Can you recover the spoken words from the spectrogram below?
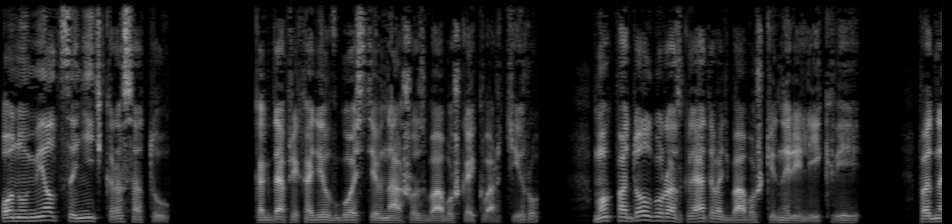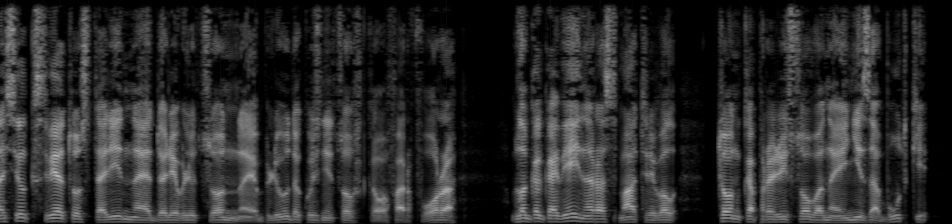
Он умел ценить красоту. Когда приходил в гости в нашу с бабушкой квартиру, мог подолгу разглядывать бабушкины реликвии, подносил к свету старинное дореволюционное блюдо кузнецовского фарфора, благоговейно рассматривал тонко прорисованные незабудки –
